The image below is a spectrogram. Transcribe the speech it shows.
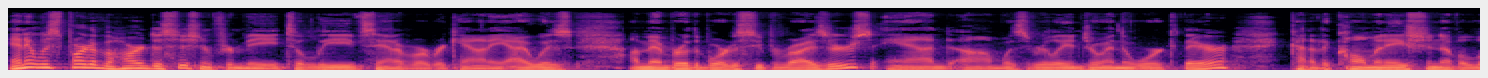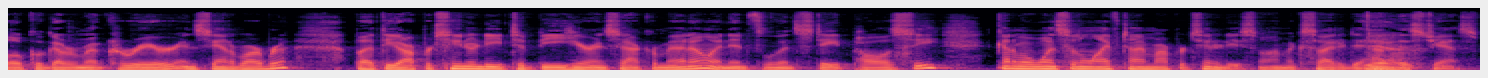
And it was part of a hard decision for me to leave Santa Barbara County. I was a member of the Board of Supervisors and um, was really enjoying the work there, kind of the culmination of a local government career in Santa Barbara. But the opportunity to be here in Sacramento and influence state policy, kind of a once in a lifetime opportunity. So I'm excited to have Yeah. this chance.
